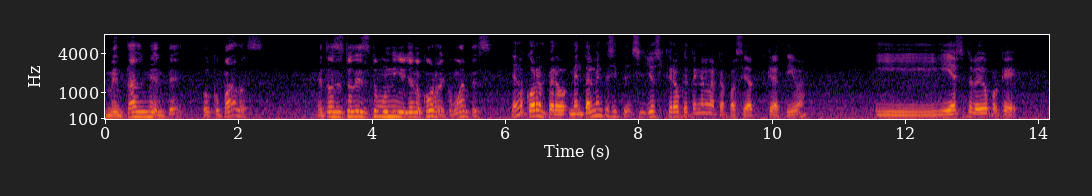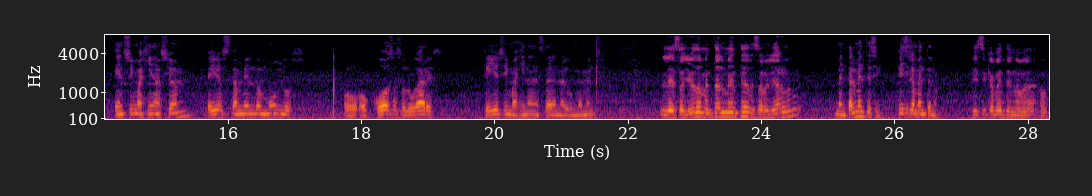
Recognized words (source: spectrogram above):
mentalmente ocupados. Entonces tú dices, tú un niño ya no corre como antes. Ya no corren, pero mentalmente sí, te- sí, yo sí creo que tengan la capacidad creativa. Y, y esto te lo digo porque en su imaginación ellos están viendo mundos o, o cosas o lugares que ellos imaginan estar en algún momento. ¿Les ayuda mentalmente a desarrollar algo? Mentalmente sí, físicamente no. Físicamente no, ¿verdad? Ok,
